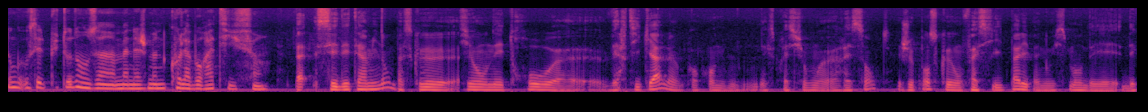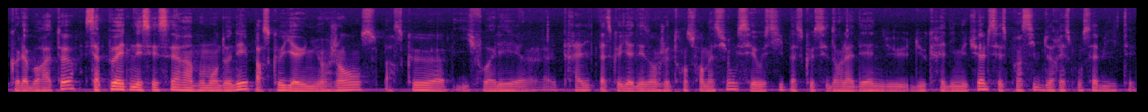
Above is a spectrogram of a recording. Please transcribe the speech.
Donc vous êtes plutôt dans un management collaboratif. Bah, C'est déterminant parce que si on est trop euh, vertical, pour prendre une expression euh, récente, je pense qu'on ne facilite pas l'épanouissement des, collaborateurs. Ça peut être nécessaire à un moment donné parce qu'il y a une urgence, parce qu'il euh, faut aller très vite, parce qu'il y a des enjeux de transformation. C'est aussi parce que c'est dans l'ADN du, crédit mutuel, c'est ce principe de responsabilité.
